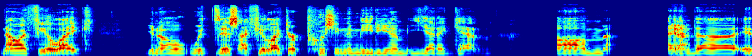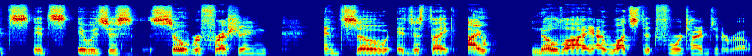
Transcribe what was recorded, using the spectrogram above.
Now I feel like you know with this I feel like they're pushing the medium yet again. Um Yeah. and uh it's it's it was just so refreshing and so it's just like I no lie, I watched it four times in a row.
